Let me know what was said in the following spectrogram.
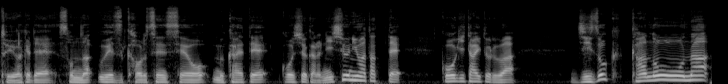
というわけでそんな上津薫先生を迎えて今週から2週にわたって講義タイトルは持続可能な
